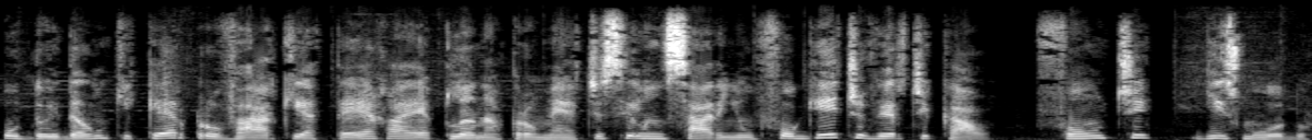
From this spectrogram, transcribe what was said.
O doidão que quer provar que a Terra é plana promete se lançar em um foguete vertical. Fonte: Gizmodo.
